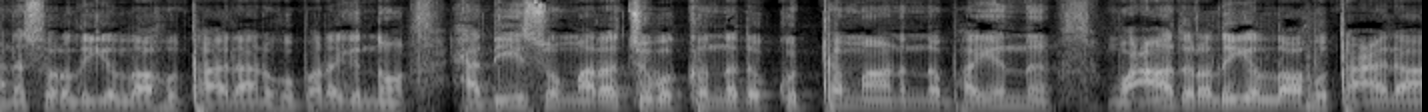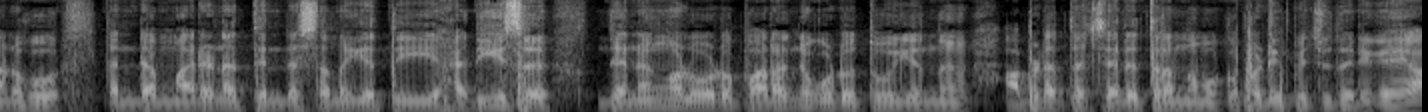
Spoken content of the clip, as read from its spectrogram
അനസ് റളിയല്ലാഹു താലാനുഹു പറയുന്നു ഹദീസ് മറച്ചു വെക്കുന്നത് കുറ്റമാണെന്ന് ഭയന്ന് മുആദ് റളിയല്ലാഹു താലാനുഹു തന്റെ മരണത്തിന്റെ സമയത്ത് ഈ ഹദീസ് ജനങ്ങളോട് പറഞ്ഞു കൊടുത്തു എന്ന് അവിടുത്തെ ചരിത്രം നമുക്ക് പഠിപ്പിച്ചു തരികയാ.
